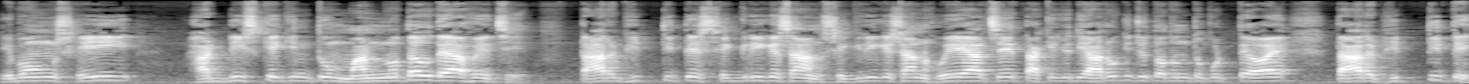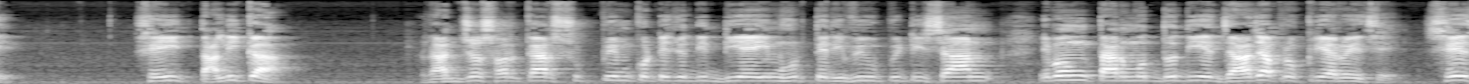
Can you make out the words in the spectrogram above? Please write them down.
এবং সেই হার্ড ডিস্ককে কিন্তু মান্যতাও দেওয়া হয়েছে। তার ভিত্তিতে সেগ্রিগেশন সেগ্রিগেশন হয়ে আছে, তাকে যদি আরও কিছু তদন্ত করতে হয়, তার ভিত্তিতে সেই তালিকা রাজ্য সরকার সুপ্রিম কোর্টে যদি দিয়ে এই মুহূর্তে রিভিউ পিটিশন এবং তার মধ্য দিয়ে যা যা প্রক্রিয়া রয়েছে, শেষ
